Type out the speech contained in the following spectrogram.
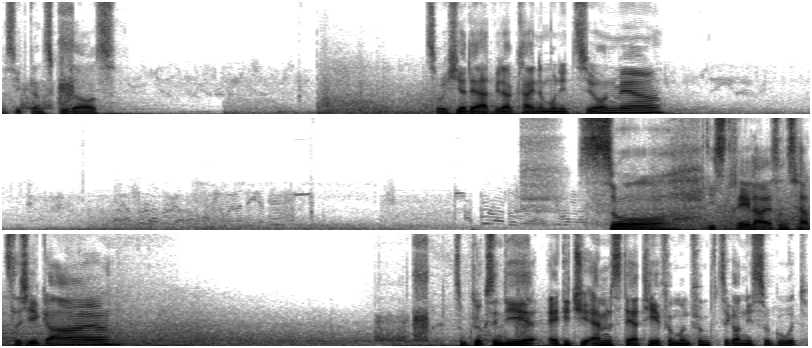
Das sieht ganz gut aus. So, hier, der hat wieder keine Munition mehr. So, die Strela ist uns herzlich egal. Zum Glück sind die ATGMs der T55er nicht so gut.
